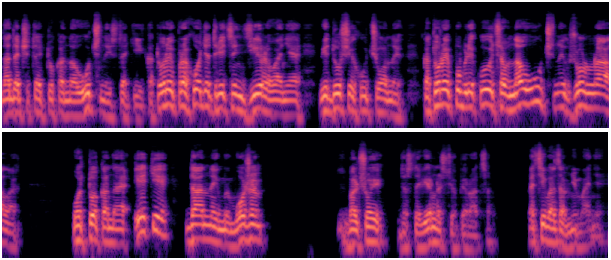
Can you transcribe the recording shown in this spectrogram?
надо читать только научные статьи, которые проходят рецензирование ведущих ученых, которые публикуются в научных журналах. Вот только на эти данные мы можем с большой достоверностью опираться. Спасибо за внимание.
